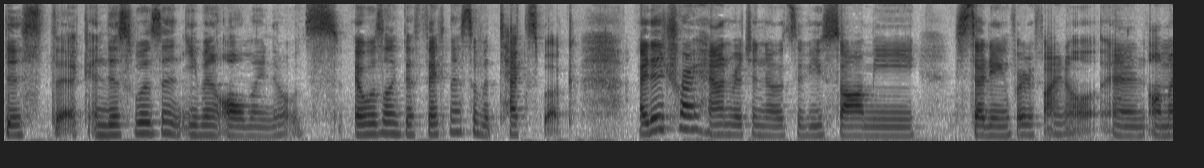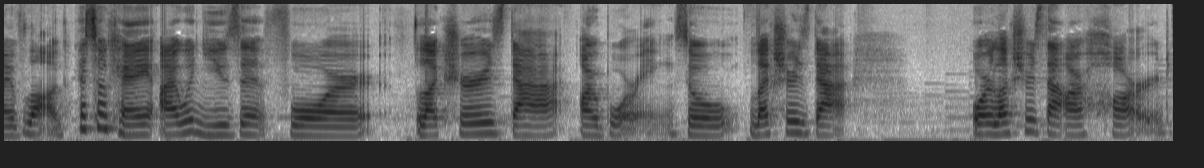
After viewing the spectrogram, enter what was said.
this thick and this wasn't even all my notes. It was like the thickness of a textbook. I did try handwritten notes if you saw me studying for the final and on my vlog. It's okay, I would use it for lectures that are boring. So lectures that or lectures that are hard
